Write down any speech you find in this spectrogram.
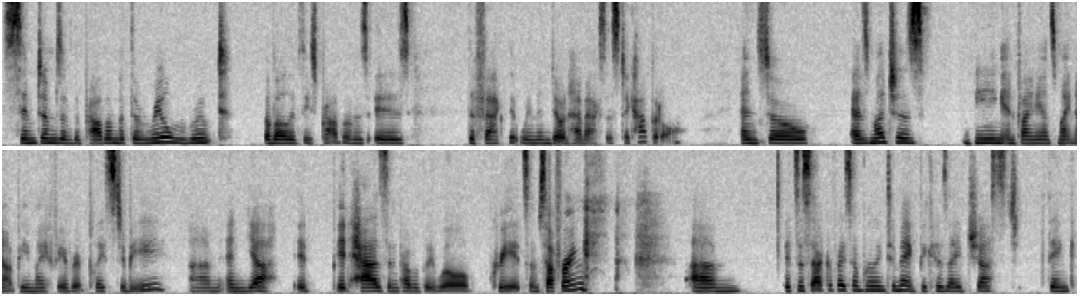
symptoms of the problem, but the real root of all of these problems is the fact that women don't have access to capital. And so, as much as being in finance might not be my favorite place to be, um, and yeah, it, it has and probably will create some suffering, um, it's a sacrifice I'm willing to make because I just think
